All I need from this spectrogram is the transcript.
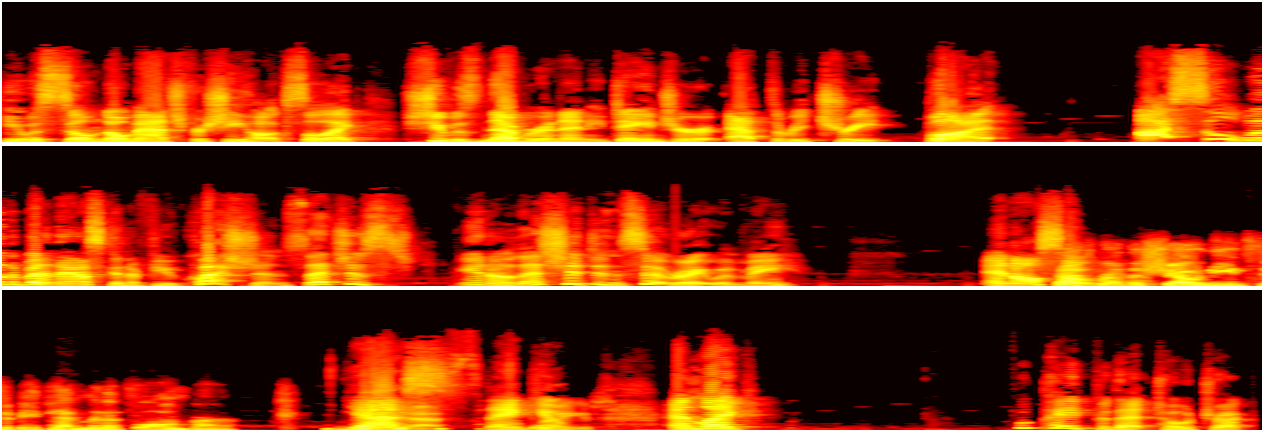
he was still no match for She-Hulk. So like she was never in any danger at the retreat. But I still would have been asking a few questions. That just you know that shit didn't sit right with me. And also, That's where the show needs to be ten minutes longer. yes, Yes, thank you. Right. And like, who paid for that tow truck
